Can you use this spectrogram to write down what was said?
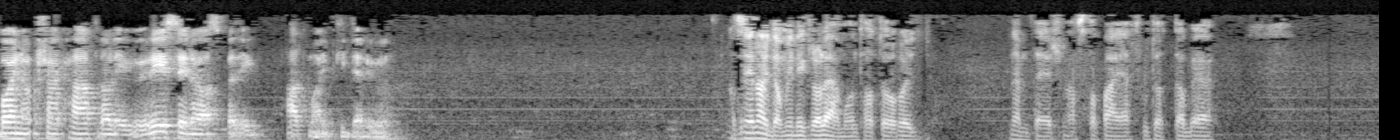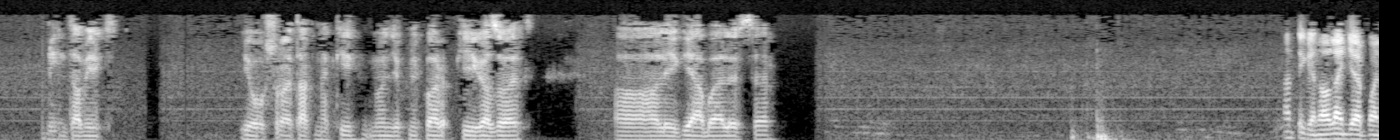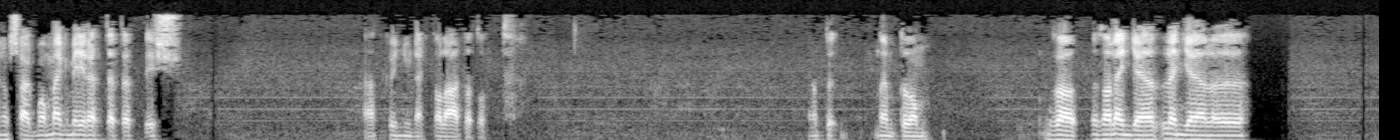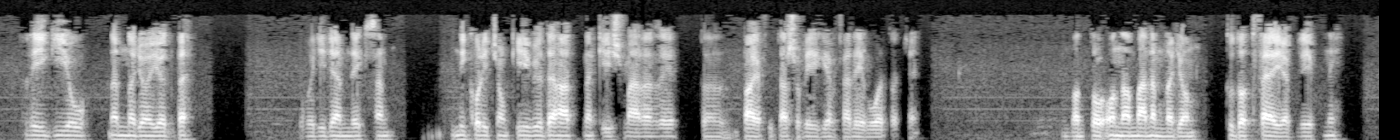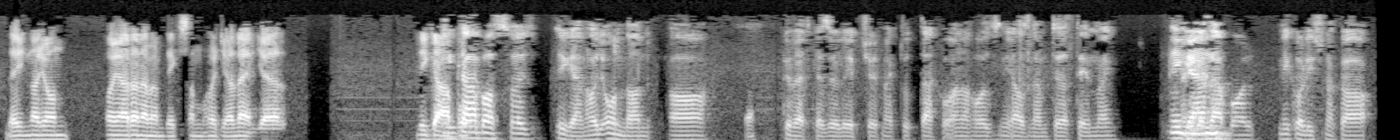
bajnokság hátralévő részére, az pedig hát majd kiderül. Azért Nagy Dominikról elmondható, hogy nem teljesen azt a pályát futotta be, mint amit jósoltak neki, mondjuk mikor kiigazolt a légiába először. Hát igen, a lengyel bajnokságban megmérettetett, és hát könnyűnek találtatott. Hát, nem tudom. Ez a, ez a lengyel, lengyel uh, nem nagyon jött be, hogy így emlékszem. Nikolicson kívül, de hát neki is már azért pályafutása végén felé volt, hogy onnan már nem nagyon tudott feljebb lépni. De így nagyon olyanra nem emlékszem, hogy a lengyel ligából... Inkább az, hogy igen, hogy onnan a következő lépcsőt meg tudták volna hozni, az nem történt meg. Igen. Mert igazából Nikolisnak a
